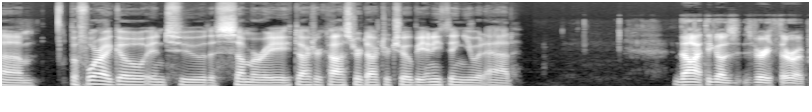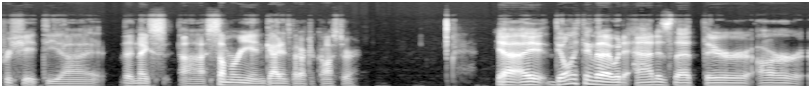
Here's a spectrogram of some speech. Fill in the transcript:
Um, before I go into the summary, Dr. Koster, Dr. Choby, anything you would add? No, I think I was very thorough. I appreciate the uh, the nice uh, summary and guidance by Dr. Koster. Yeah, I, the only thing that I would add is that there are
